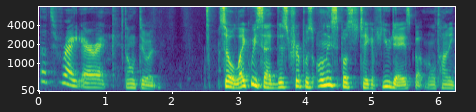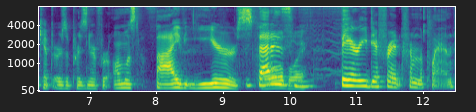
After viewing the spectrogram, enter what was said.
That's right, Eric. Don't do it. So, like we said, this trip was only supposed to take a few days, but Multani kept Urza prisoner for almost five years. That Oh, is boy. very different from the plan.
